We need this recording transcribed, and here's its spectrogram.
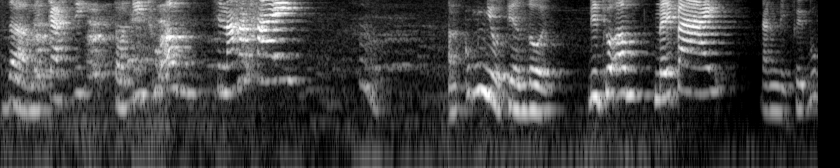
Giờ mấy ca sĩ toàn đi thu âm Thì nó hát hay? Cũng nhiều tiền rồi đi thu âm lấy bài. Đăng lên facebook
